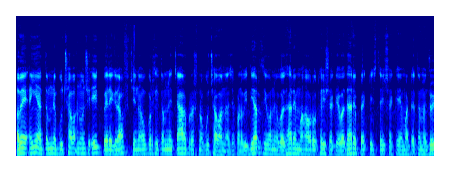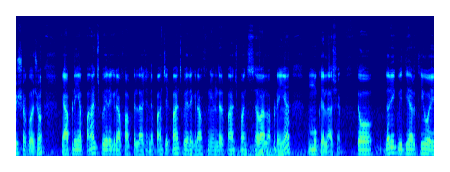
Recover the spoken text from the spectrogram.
હવે અહીંયા તમને પૂછાવાનો છે એક પેરેગ્રાફ જેના ઉપરથી તમને ચાર પ્રશ્નો પૂછાવાના છે. પણ વિદ્યાર્થીઓને વધારે મહાવરો થઈ શકે, વધારે પ્રેક્ટિસ થઈ શકે એ માટે તમે જોઈ શકો છો કે આપણે અહીંયા પાંચ પેરેગ્રાફ આપેલા છે અને પાંચે પાંચ પેરેગ્રાફની અંદર પાંચ પાંચ સવાલ આપણે અહીંયા મૂકેલા છે. તો દરેક વિદ્યાર્થીઓએ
